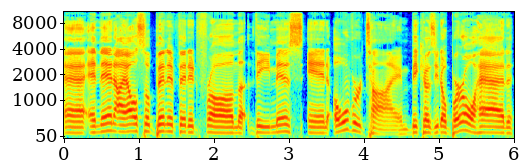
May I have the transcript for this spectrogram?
Uh, and then I also benefited from the miss in overtime because, you know, Burrow had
